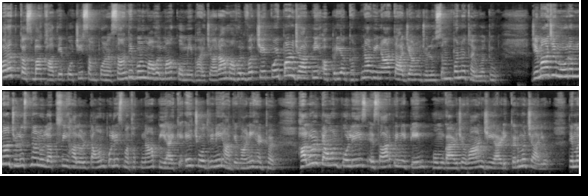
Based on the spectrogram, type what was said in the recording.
પરત કસ્બા ખાતે પહોંચી સંપૂર્ણ શાંતિપૂર્ણ માહોલમાં કોમી ભાઈચારા માહોલ વચ્ચે કોઈપણ જાતની અપ્રિય ઘટના વિના તાજિયાનું જુલુસ સંપન્ન થયું હતું. જેમાં આજે મોહરમના જુલુસના અનુલક્ષી હાલોલ ટાઉન પોલીસ મથકના પીઆઈ કે એ ચૌધરીની આગેવાની હેઠળ. હાલોલ ટાઉન પોલીસ એસઆરપીની ટીમ, હોમગાર્ડ જવાન, જીઆરડી કર્મચારીઓ તેમજ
